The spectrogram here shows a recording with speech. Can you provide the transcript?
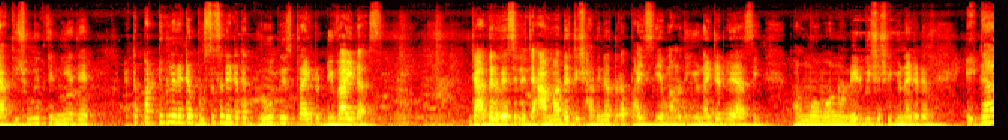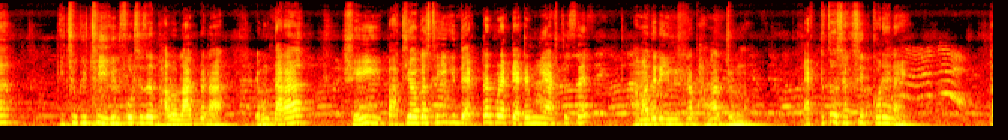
জাতীয় সঙ্গীতকে নিয়ে যে একটা পার্টিকুলার এটা বুঝতেছে না, এটা একটা group is trying to divide us যাদের বেসিনে যে আমাদের যে স্বাধীনতাটা পাইছি এবং আমরা যে ইউনাইটেড হয়ে আছি, ধর্ম মন্য নির্বিশেষে ইউনাইটেড এইটা কিছু কিছু ইভিল ফোর্সেসের ভালো লাগবে না। এবং তারা সেই পাঁচই অগস্ট থেকে কিন্তু একটার পর একটা অ্যাটেম্প নিয়ে আসতেছে আমাদের এই ইউনিটটা ভাঙার জন্য। একটা তো সাকসিড করে নাই। তো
